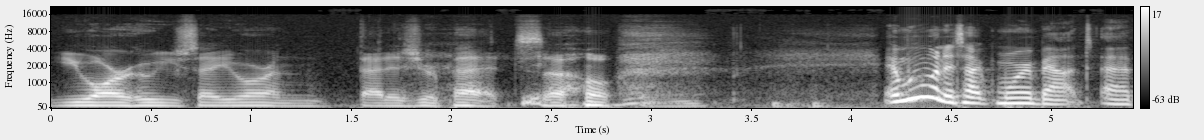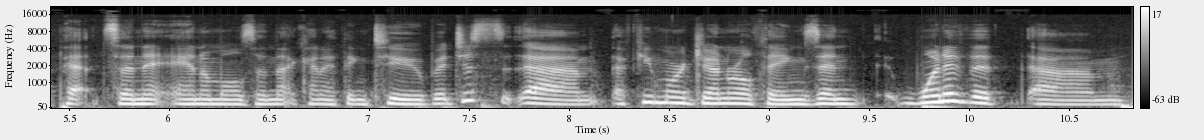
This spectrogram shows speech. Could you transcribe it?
you are who you say you are and that is your pet. So And we want to talk more about uh, pets and animals and that kind of thing too. But just um, a few more general things. And one of the um,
